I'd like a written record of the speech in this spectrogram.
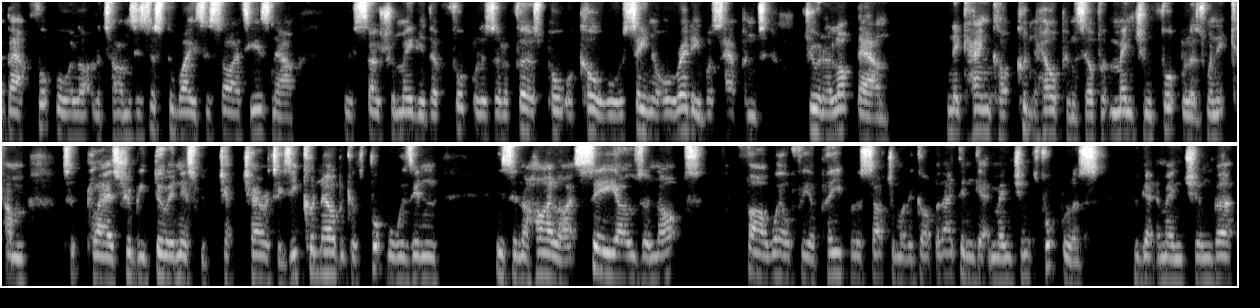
about football a lot of the times. It's just the way society is now with social media. That footballers are the first port of call. We've seen it already. What's happened during a lockdown? Nick Hancock couldn't help himself but mention footballers when it come to players should be doing this with ch- charities. He couldn't help because football was in is in the highlights. CEOs are not far wealthier people as such and what they got, but that didn't get mentioned. It's footballers who get a mention, but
